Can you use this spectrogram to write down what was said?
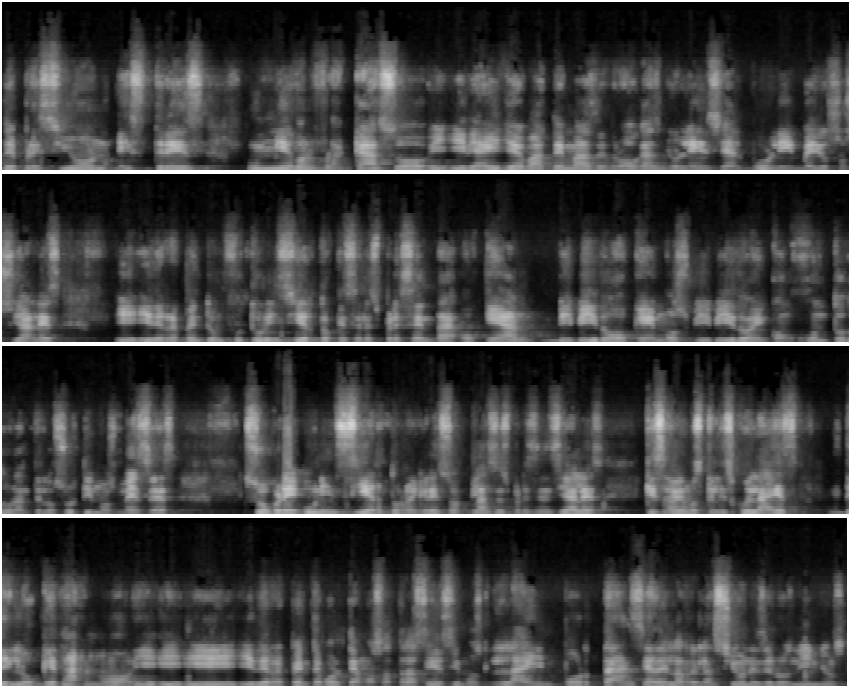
depresión, estrés, un miedo al fracaso, y, de ahí lleva a temas de drogas, violencia, el bullying, medios sociales, y, y, de repente un futuro incierto que se les presenta o que han vivido o que hemos vivido en conjunto durante los últimos meses sobre un incierto regreso a clases presenciales, que sabemos que la escuela es de lo que da, ¿no? Y, de repente volteamos atrás y decimos la importancia de las relaciones de los niños,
